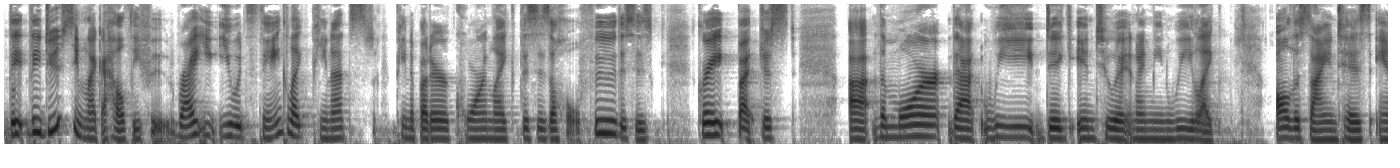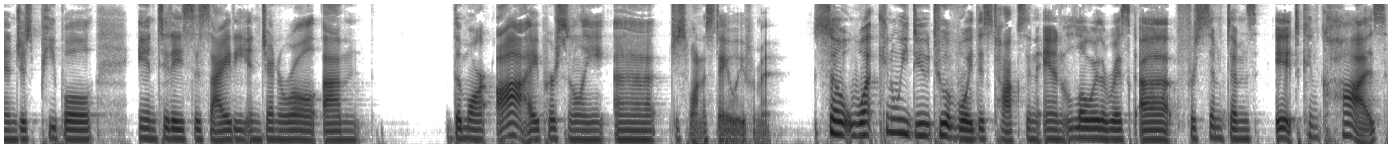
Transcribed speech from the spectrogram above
they, they do seem like a healthy food, right? You, you would think like peanuts, peanut butter, corn, like this is a whole food. This is great. But just uh, the more that we dig into it, and I mean, we like all the scientists and just people in today's society in general, um, the more I personally uh, just want to stay away from it. So, what can we do to avoid this toxin and lower the risk uh, for symptoms it can cause,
